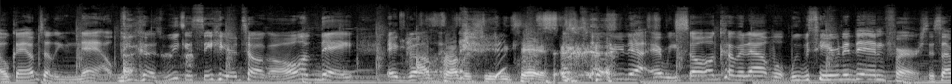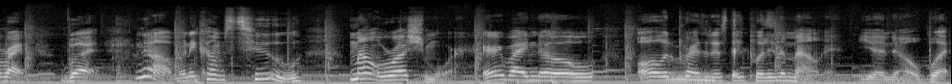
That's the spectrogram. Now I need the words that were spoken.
Okay, I'm telling you now because we can sit here and talk all day and go. I promise you, we can. I'm telling you now, every song coming out, well, we was hearing it then first. It's all right. But no, when it comes to Mount Rushmore, everybody know all of the mm. presidents they put in the mountain, you know. But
